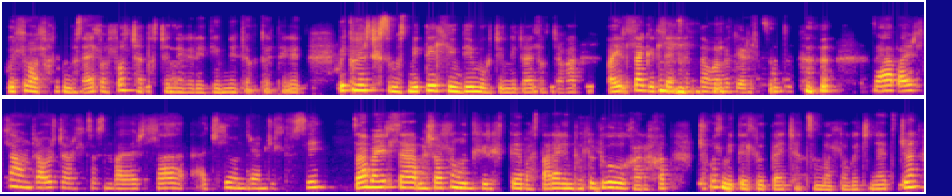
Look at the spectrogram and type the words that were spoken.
хөлөө олоход нь бас аль болох чадах чанаа гэрээ дэмнэж өгдөг. Тэгээд бид хоёр ч гэсэн бас мэдээллийн дэм өгч ингэж ойлгож байгаа. Баярлалаа гэрлээ цантаа гаргаж ярилцсанд. За баярлалаа өндөр урьж оролцсон оролцуулсан баярлалаа. Ажлын өндөр амжилт хүсье. За баярлалаа. Маш олон хүнд хэрэгтэй бас дараагийн төлөвлөгөөгөө гаргахад чухал мэдээллүүд байж чадсан болов гэж найдаж байна.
